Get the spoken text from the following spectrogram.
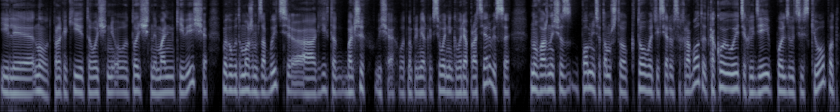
или, ну, про какие-то очень точные маленькие вещи, мы как будто можем забыть о каких-то больших вещах. Вот, например, как сегодня говоря про сервисы, ну, важно еще помнить о том, что кто в этих сервисах работает, какой у этих людей пользовательский опыт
